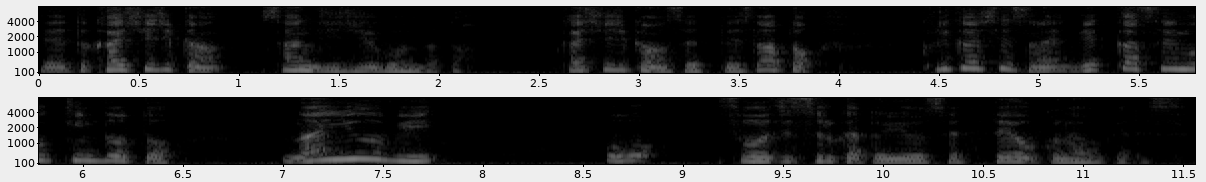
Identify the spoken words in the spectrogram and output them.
ー、と開始時間3時15分だと。開始時間を設定した後繰り返しですね月火水木金土と何曜日を掃除するかという設定を行うわけです。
